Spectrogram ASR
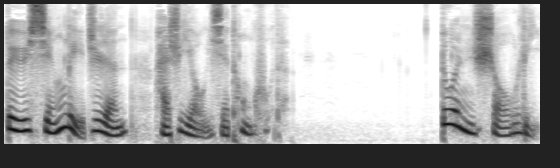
对于行礼之人还是有一些痛苦的。顿首礼，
